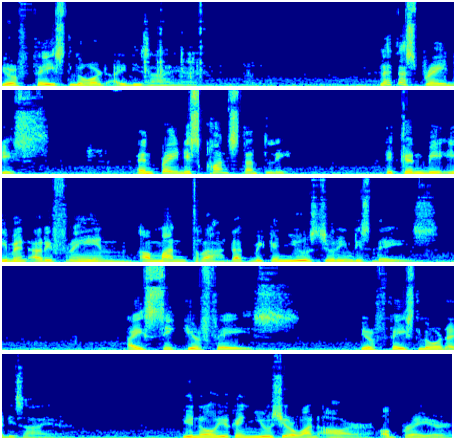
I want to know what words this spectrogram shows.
Your face, Lord, I desire. Let us pray this and pray this constantly. It can be even a refrain, a mantra that we can use during these days. I seek your face. Your face, Lord, I desire. You know, you can use your one hour of prayer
